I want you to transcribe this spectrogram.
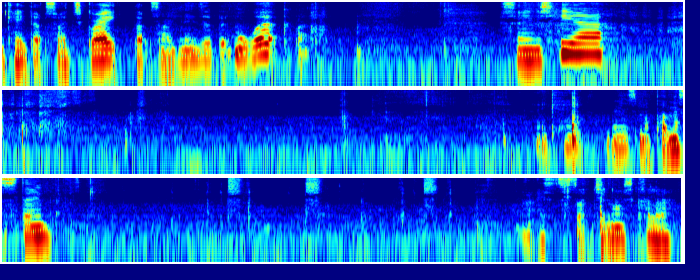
Okay, that side's great. That side needs a bit more work, but same as here. Okay, where's my pumice stone? That is such a nice colour.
